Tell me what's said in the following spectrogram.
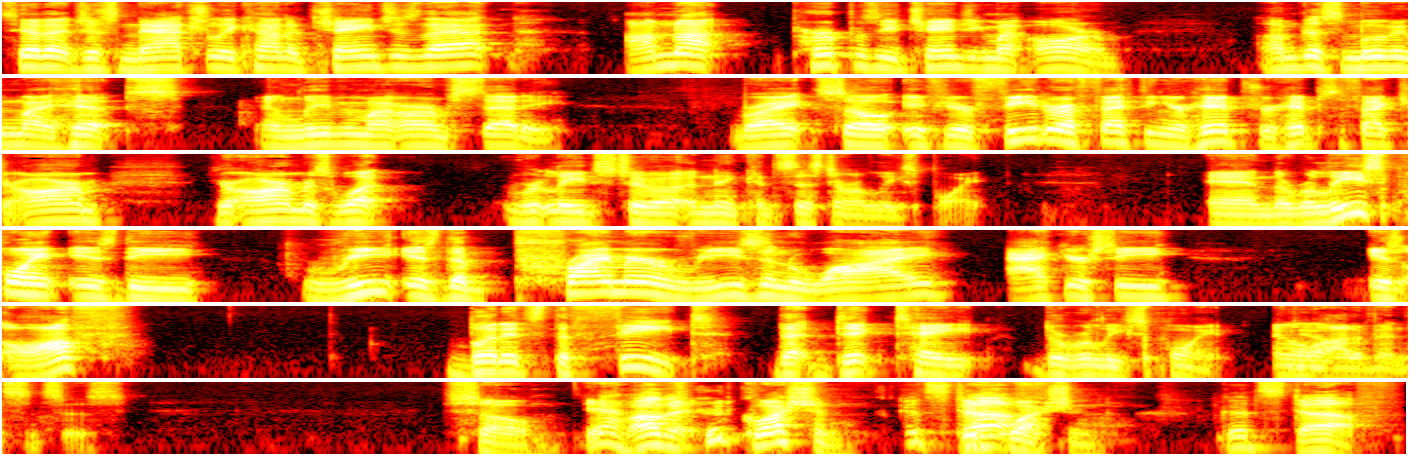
see how that just naturally kind of changes that? I'm not purposely changing my arm. I'm just moving my hips and leaving my arm steady. Right. So if your feet are affecting your hips, your hips affect your arm, your arm is what leads to an inconsistent release point. And the release point is the re is the primary reason why accuracy is off, but it's the feet that dictate the release point in a lot of instances. So yeah, Love it. Good question. Good Good stuff. question. Good stuff.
